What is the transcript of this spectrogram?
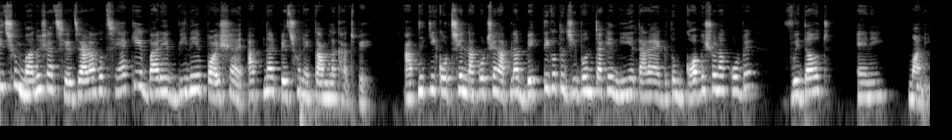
কিছু মানুষ আছে যারা হচ্ছে একেবারে বিনে পয়সায় আপনার পেছনে কামলা খাটবে। আপনি কি করছেন, না করছেন, আপনার ব্যক্তিগত জীবনটাকে নিয়ে তারা একদম গবেষণা করবে without any money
